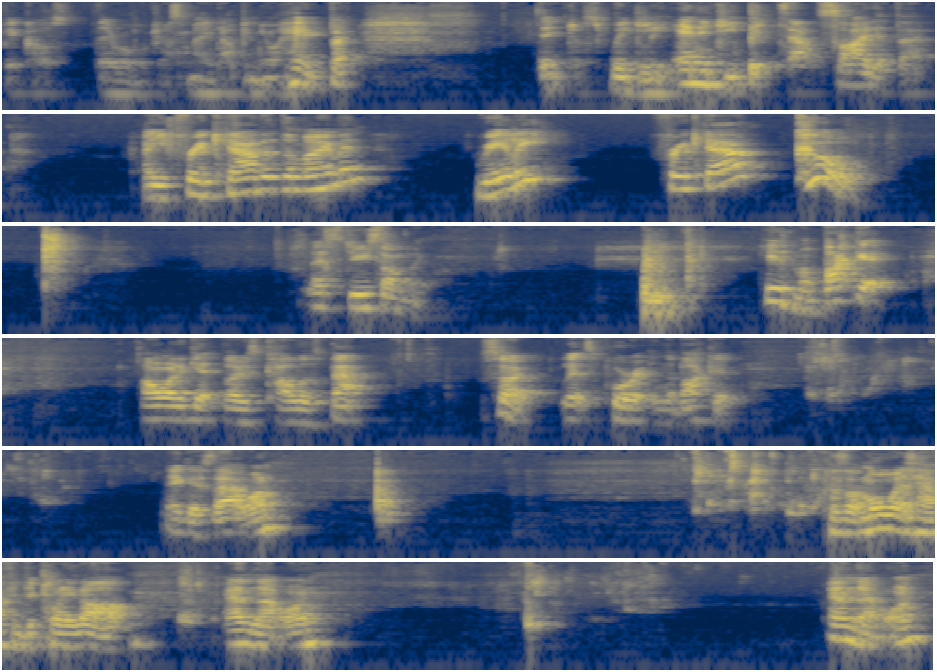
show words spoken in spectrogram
because they're all just made up in your head, but they're just wiggly energy bits outside of that. Are you freaked out at the moment? Really? Freaked out? Cool. Let's do something. Here's my bucket. I want to get those colours back. So let's pour it in the bucket. There goes that one. Because I'm always having to clean up. And that one. And that one.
